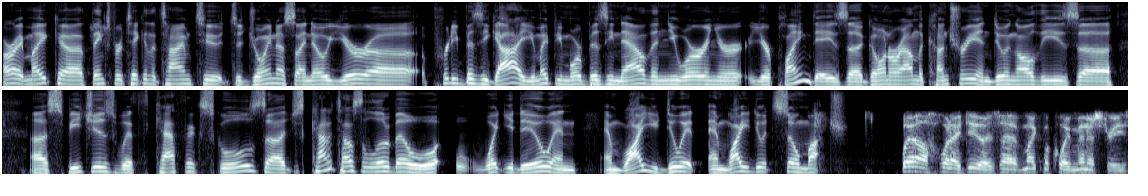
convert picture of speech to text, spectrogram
All right, Mike. Uh, thanks for taking the time to to join us. I know you're uh, a pretty busy guy. You might be more busy now than you were in your your playing days, uh, going around the country and doing all these uh, uh, speeches with Catholic schools. Uh, just kind of tell us a little bit what, what you do and and why you do it and why you do it so much. Well, what I do is I have Mike McCoy Ministries,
